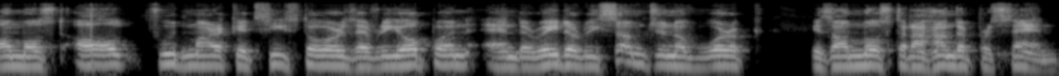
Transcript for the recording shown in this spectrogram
almost all food markets, C stores have reopened, and the rate of resumption of work is almost at 100%.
